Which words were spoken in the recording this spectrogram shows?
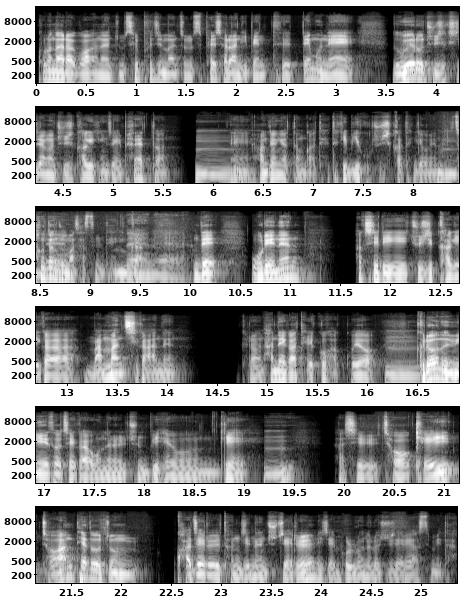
코로나라고 하는 좀 슬프지만 좀 스페셜한 이벤트 때문에 의외로 주식 시장은 주식하기 굉장히 편했던 음, 예, 환경이었던 것 같아요. 특히 미국 주식 같은 경우에는 음, 성장주만 네. 샀으면 되니까. 네, 네. 근데 올해는 확실히 주식하기가 만만치가 않은 그런 한 해가 될 것 같고요. 음, 그런 의미에서 제가 오늘 준비해온 게 음, 사실 저 개인 저한테도 좀 과제를 던지는 주제를 이제 본론으로 주제를 해왔습니다.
